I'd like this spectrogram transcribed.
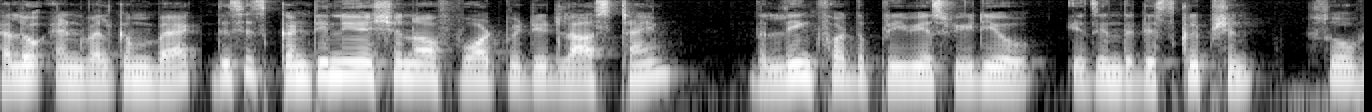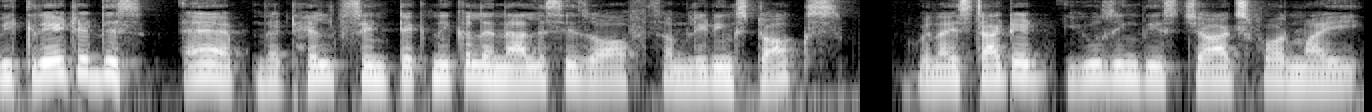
Hello and welcome back. This is continuation of what we did last time. The link for the previous video is in the description. So we created this app that helps in technical analysis of some leading stocks. When I started using these charts for my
